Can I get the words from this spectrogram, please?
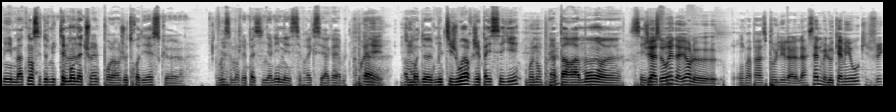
mais maintenant c'est devenu tellement naturel pour un jeu 3DS que Oui. forcément je l'ai pas signalé, mais c'est vrai que c'est agréable. Après, Euh, un mode multijoueur que j'ai pas essayé. moi non plus. apparemment, euh, c'est J'ai adoré d'ailleurs le. On va pas spoiler la, la scène, mais le caméo qui fait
